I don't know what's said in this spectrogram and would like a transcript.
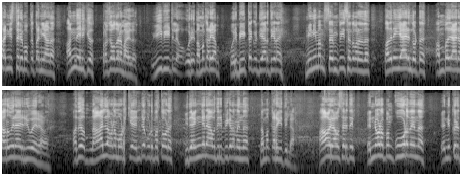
സന്യസ്തരും ഒക്കെ തന്നെയാണ് അന്ന് എനിക്ക് പ്രചോദനമായത്. ഈ വീട്ടിൽ ഒരു നമുക്കറിയാം ഒരു ബി ടെക് വിദ്യാർത്ഥിയുടെ മിനിമം സെം ഫീസ് എന്ന് പറയുന്നത് പതിനയ്യായിരം തൊട്ട് അമ്പതിനായിരം അറുപതിനായിരം രൂപ വരെയാണ്. അത് നാല് തവണ മുടക്കിയ എന്റെ കുടുംബത്തോട് ഇതെങ്ങനെ അവതരിപ്പിക്കണമെന്ന് നമുക്കറിയത്തില്ല. ആ ഒരു അവസരത്തിൽ എന്നോടൊപ്പം കൂടെ നിന്ന് എനിക്കൊരു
